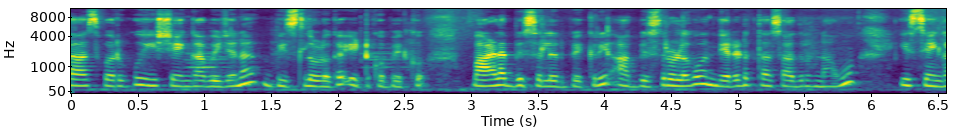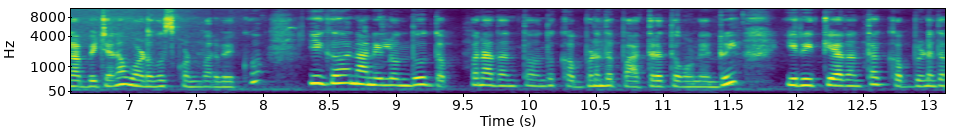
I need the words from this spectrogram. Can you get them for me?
ತಾಸುವರೆಗೂ ಈ ಶೇಂಗಾ ಬೀಜನ ಬಿಸಿಲೊಳಗೆ ಇಟ್ಕೋಬೇಕು. ಭಾಳ ಬಿಸಿಲು ಇರ್ಬೇಕು ರೀ ಆ ಬಿಸಿಲೊಳಗೆ ಒಂದು ಎರಡು ತಾಸಾದರೂ ನಾವು ಈ ಶೇಂಗಾ ಬೀಜನ ಒಣಗಿಸ್ಕೊಂಡು ಬರಬೇಕು. ಈಗ ನಾನಿಲ್ಲೊಂದು ದಪ್ಪನಾದಂಥ ಒಂದು ಕಬ್ಬಿಣದ ಪಾತ್ರೆ ತೊಗೊಂಡೇನಿ ಈ ರೀತಿಯಾದಂಥ ಕಬ್ಬಿಣದ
